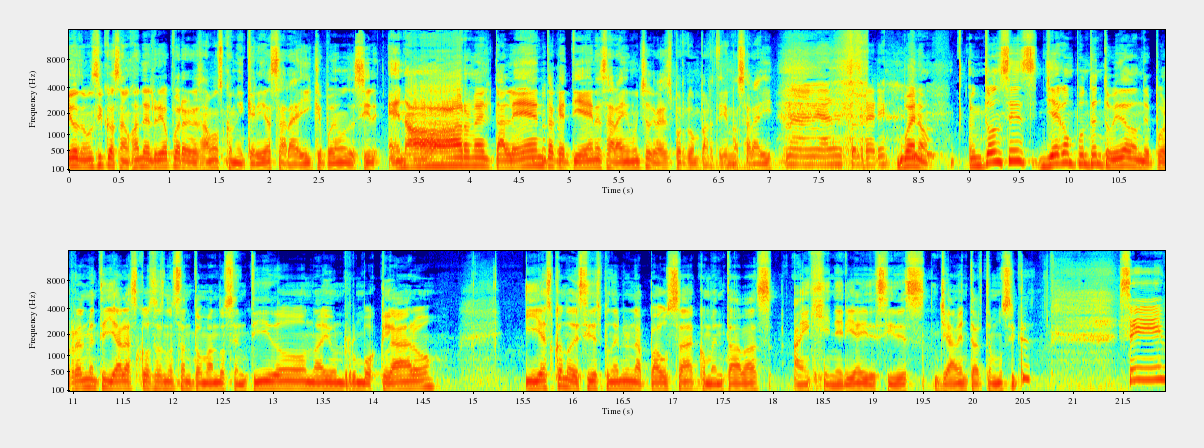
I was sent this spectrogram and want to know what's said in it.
Amigos de Músicos San Juan del Río, pues regresamos con mi querida Saraí, que podemos decir enorme el talento que tiene Saraí. Muchas gracias por compartirnos, Saraí. No, mira, al contrario. Bueno, entonces llega un punto en tu vida donde pues realmente ya las cosas no están tomando sentido, no hay un rumbo claro. Y es cuando decides ponerle una pausa, comentabas, a ingeniería y decides ya aventarte a música. Sí,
